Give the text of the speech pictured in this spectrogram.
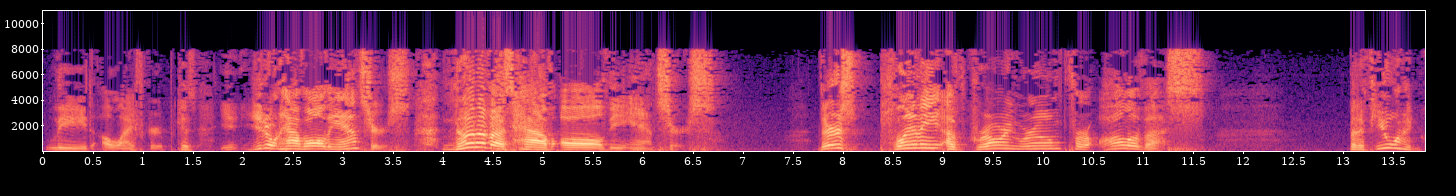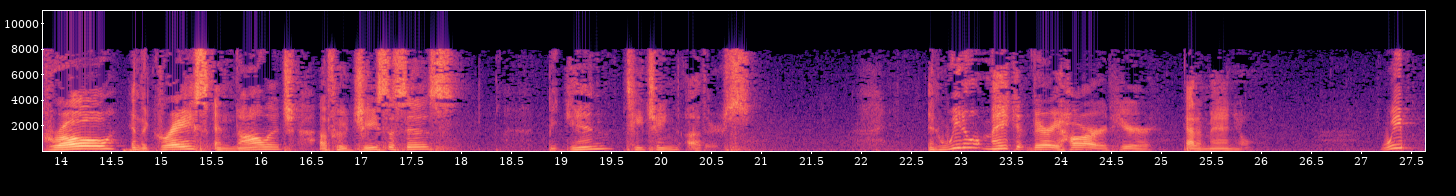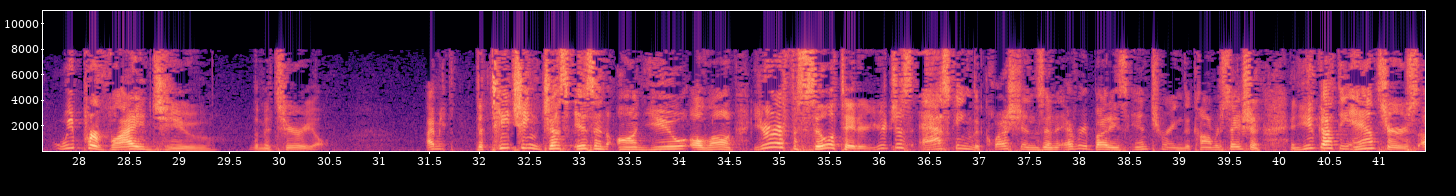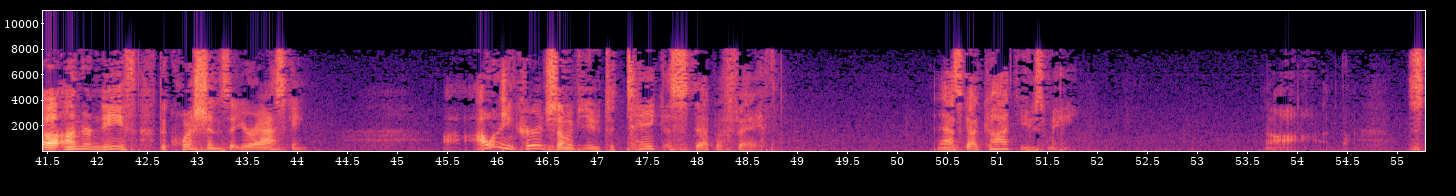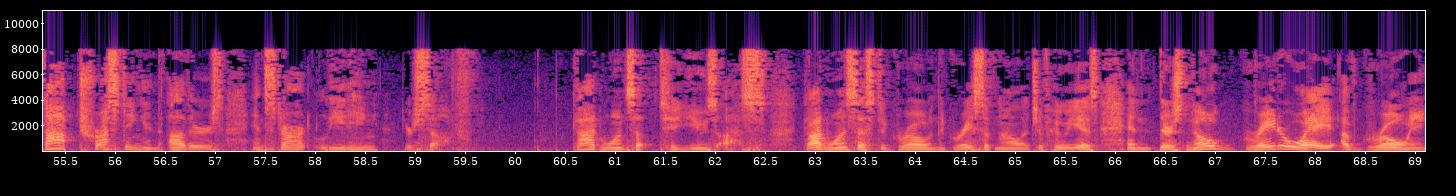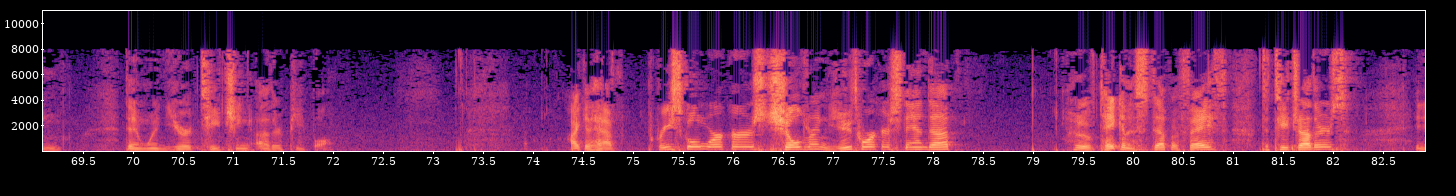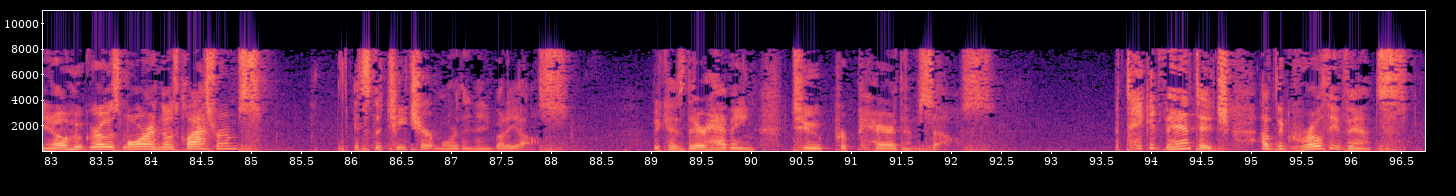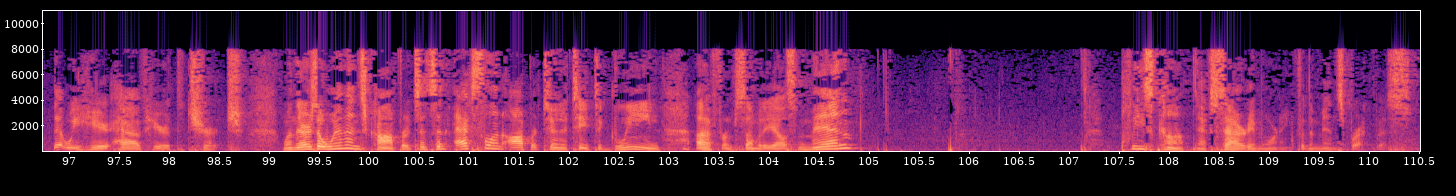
lead a life group because you, you don't have all the answers. None of us have all the answers. There's plenty of growing room for all of us. But if you want to grow in the grace and knowledge of who Jesus is, begin teaching others. And we don't make it very hard here at Emmanuel. We, we provide you the material. I mean, the teaching just isn't on you alone. You're a facilitator. You're just asking the questions and everybody's entering the conversation. And you've got the answers uh, underneath the questions that you're asking. I want to encourage some of you to take a step of faith and ask God, God, use me. Uh, stop trusting in others and start leading yourself. God wants to use us. God wants us to grow in the grace of knowledge of who He is. And there's no greater way of growing than when you're teaching other people. I could have preschool workers, children, youth workers stand up who have taken a step of faith to teach others. And you know who grows more in those classrooms? It's the teacher more than anybody else because they're having to prepare themselves. But take advantage of the growth events that we have here at the church. When there's a women's conference, it's an excellent opportunity to glean uh, from somebody else. Men, please come next Saturday morning for the men's breakfast.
